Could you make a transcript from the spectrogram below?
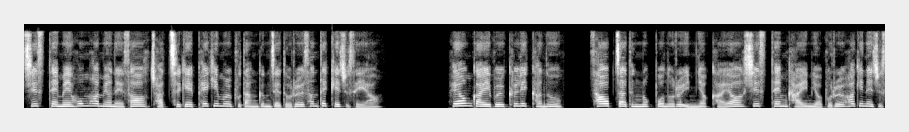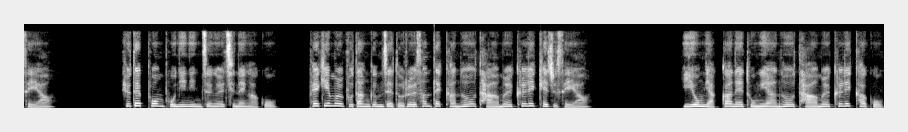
시스템의 홈 화면에서 좌측의 폐기물 부담금 제도를 선택해 주세요. 회원 가입을 클릭한 후 사업자 등록번호를 입력하여 시스템 가입 여부를 확인해 주세요. 휴대폰 본인 인증을 진행하고 폐기물 부담금 제도를 선택한 후 다음을 클릭해 주세요. 이용 약관에 동의한 후 다음을 클릭하고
